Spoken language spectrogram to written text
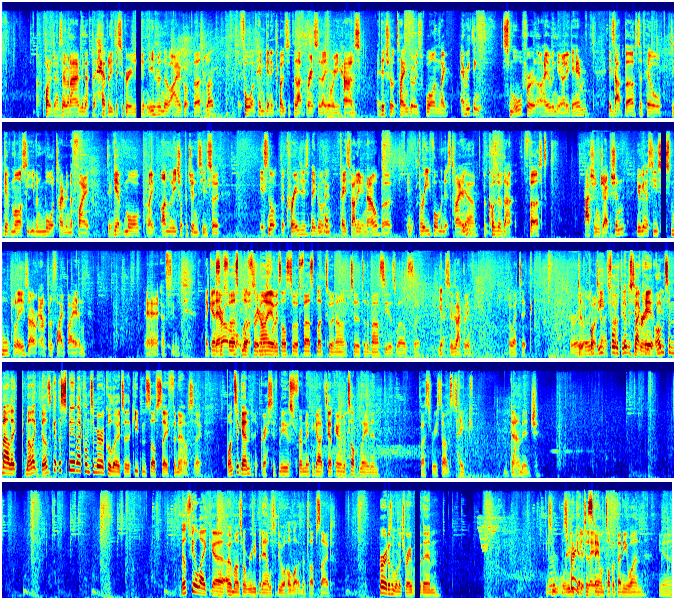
apologize, no, but I am going to have to heavily disagree with you. Even though I got Burst Blood, the thought of him getting closer to that bracer that he already has, additional Tango is one. Like, everything small for an IO in the early game is that burst of hill to give Marci even more time in the fight, to give more, like, unleash opportunities. So it's not the craziest maybe on face value now, but in three, four minutes' time, Yeah. because of that first cash injection, you're going to see small plays that are amplified by it. And uh, I think I guess There a first blood for an IO for also a first blood to an R to, to the Marci as well, so yes, exactly. poetic. Going deep for the glimpse back here onto Malik. Malik does get the spear back onto Miracle though to keep himself safe for now. So once again, aggressive moves from Nigma Galaxy up here in the top lane and Quest restart to take damage. It does feel like uh, Omar's not really been able to do a whole lot in the top side. Bro doesn't want to trade with him. He doesn't Mm, it's really get to stay on top of anyone. Yeah.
